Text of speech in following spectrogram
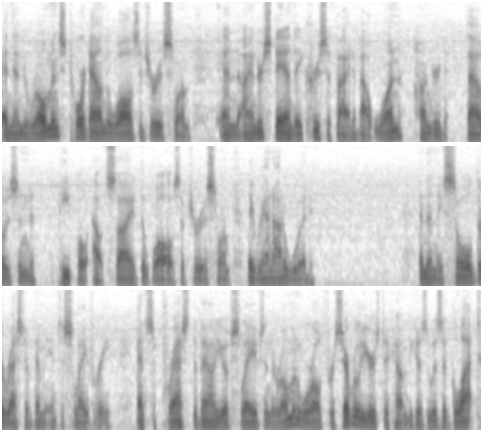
And then the Romans tore down the walls of Jerusalem, and I understand they crucified about 100,000 people outside the walls of Jerusalem. They ran out of wood. And then they sold the rest of them into slavery and suppressed the value of slaves in the Roman world for several years to come because there was a glut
